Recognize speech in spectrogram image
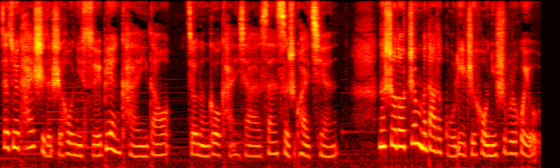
在最开始的时候，你随便砍一刀就能够砍下三四十块钱，那受到这么大的鼓励之后，你是不是会有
